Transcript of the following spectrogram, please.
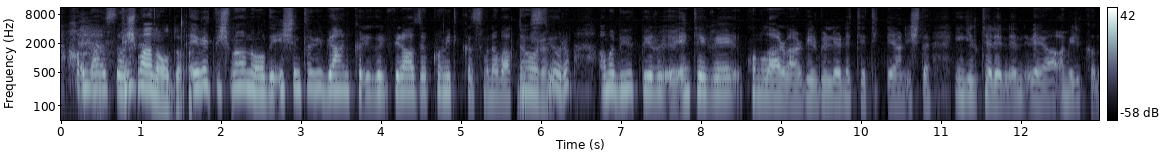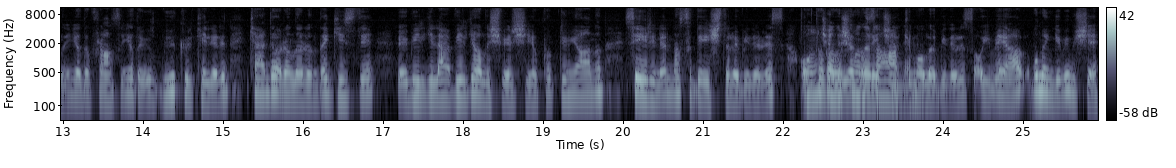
Ondan sonra Pişman oldu. Evet pişman oldu. İşin tabii ben biraz da komik kısmına bakmak Doğru. istiyorum. Ama büyük bir e, entegre konular var birbirlerini tetikleyen işte İngiltere'nin veya Amerika'nın ya da Fransa'nın ya da büyük ülkelerin kendi aralarında gizli e, bilgiler, bilgi alışverişi yapıp dünyanın seyrini nasıl değiştirebiliriz? Orta Doğu'ya nasıl hakim olabiliriz? Veya bunun gibi bir şey.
